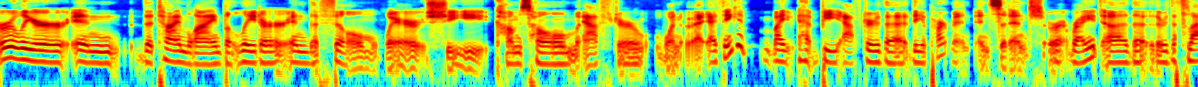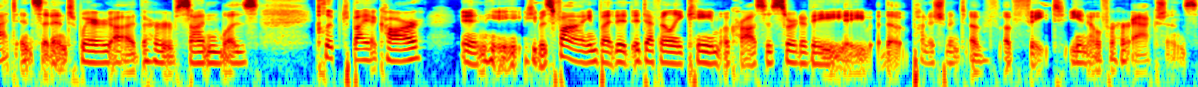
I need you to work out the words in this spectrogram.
earlier in the timeline, but later in the film, where she comes home after one. I think it might be after the the apartment incident, right? Uh, the or the flat incident where uh, the, her son was clipped by a car and he he was fine, but it, it definitely came across as sort of a, a the punishment of, of fate, you know, for her actions.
